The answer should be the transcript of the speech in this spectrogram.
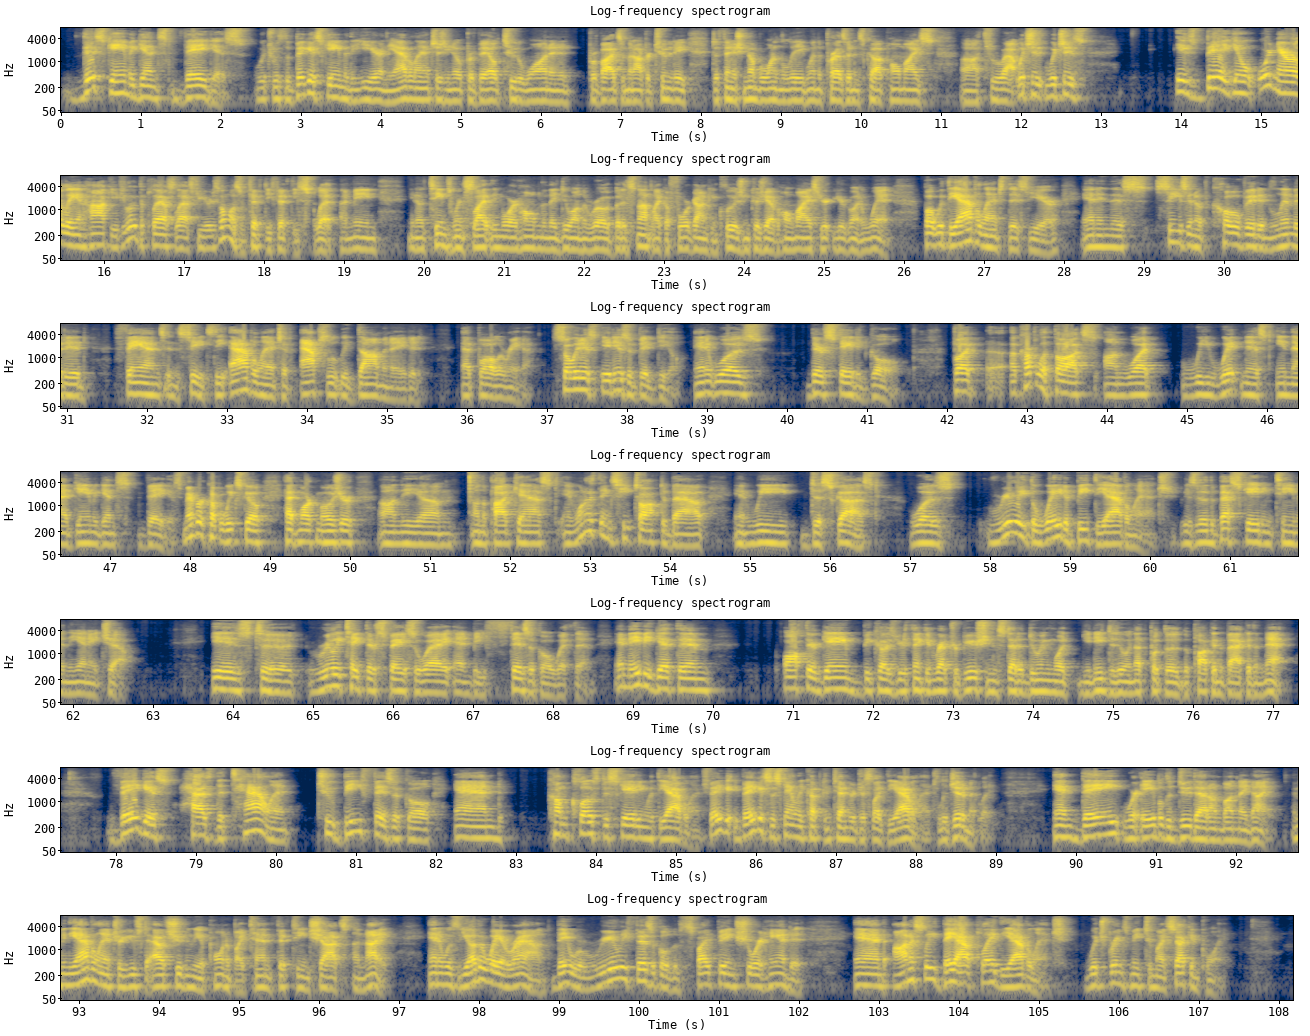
this game against Vegas, which was the biggest game of the year, and the Avalanche, as you know, prevailed two to one, and it provides them an opportunity to finish number one in the league, win the President's Cup, home ice uh, throughout, which is which is is big. You know, ordinarily in hockey, if you look at the playoffs last few years, it's almost a 50-50 split. I mean, you know, teams win slightly more at home than they do on the road, but it's not like a foregone conclusion because you have home ice, you're, you're going to win. But with the Avalanche this year, and in this season of COVID and limited fans in the seats, the Avalanche have absolutely dominated at Ball Arena. So it is it is a big deal, and it was their stated goal. But uh, a couple of thoughts on what we witnessed in that game against Vegas. Remember a couple weeks ago had Marc Moser on the um, on the podcast, and one of the things he talked about and we discussed was really the way to beat the Avalanche because they're the best skating team in the NHL is to really take their space away and be physical with them and maybe get them off their game because you're thinking retribution instead of doing what you need to do and that's put the, the puck in the back of the net. Vegas has the talent to be physical and come close to skating with the Avalanche. Vegas, Vegas is Stanley Cup contender just like the Avalanche, legitimately. And they were able to do that on Monday night. I mean, the Avalanche are used to outshooting the opponent by 10, 15 shots a night. And it was the other way around. They were really physical despite being shorthanded. And honestly, they outplayed the Avalanche, which brings me to my second point.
